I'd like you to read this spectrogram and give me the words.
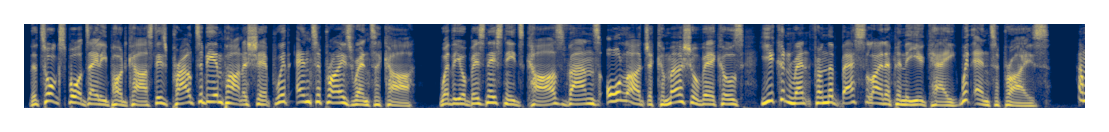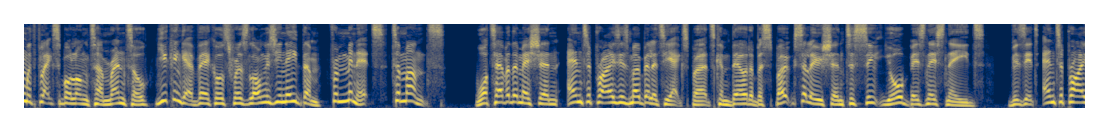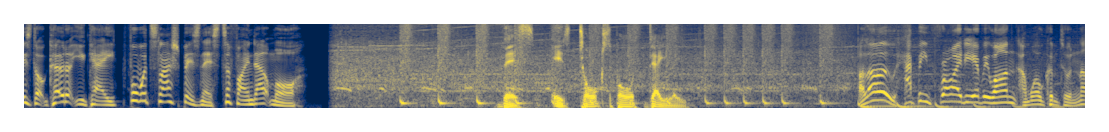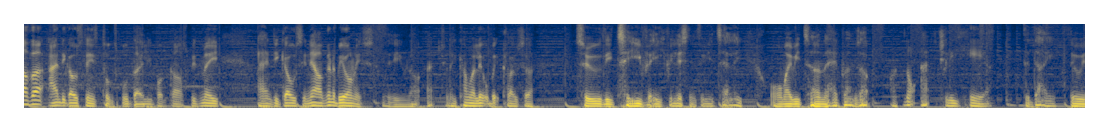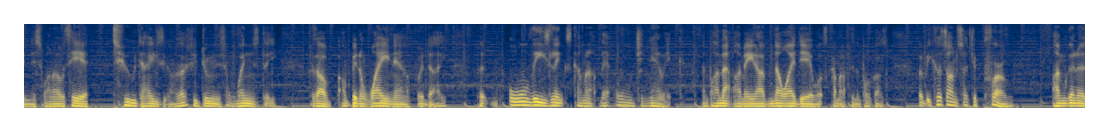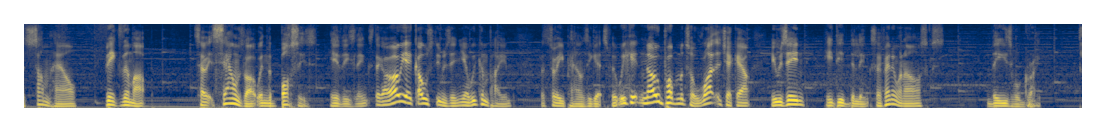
The TalkSport Daily podcast is proud to be in partnership with Enterprise Rent-A-Car. Whether your business needs cars, vans, or larger commercial vehicles, you can rent from the best lineup in the UK with Enterprise. And with flexible long term rental, you can get vehicles for as long as you need them, from minutes to months. Whatever the mission, Enterprise's mobility experts can build a bespoke solution to suit your business needs. Visit enterprise.co.uk forward slash business to find out more. This is TalkSport Daily. Hello, happy Friday, everyone, and welcome to another Andy Goldstein's Talksport Daily podcast with me, Andy Goldstein. Now, I'm going to be honest with you lot, actually. Come a little bit closer to the TV if you're listening through your telly, or maybe turn the headphones up. I'm not actually here today doing this one. I was here two days ago. I was actually doing this on Wednesday because I've, I've been away now for a day. But all these links coming up, they're all generic. And by that, I mean I have no idea what's coming up in the podcast. But because I'm such a pro, I'm going to somehow big them up. So it sounds like when the bosses hear these links, they go, oh, yeah, Goldstein was in. Yeah, we can pay him the three pounds he gets for. We get no problem at all. Right the checkout. He was in. He did the link. So if anyone asks, these were great.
